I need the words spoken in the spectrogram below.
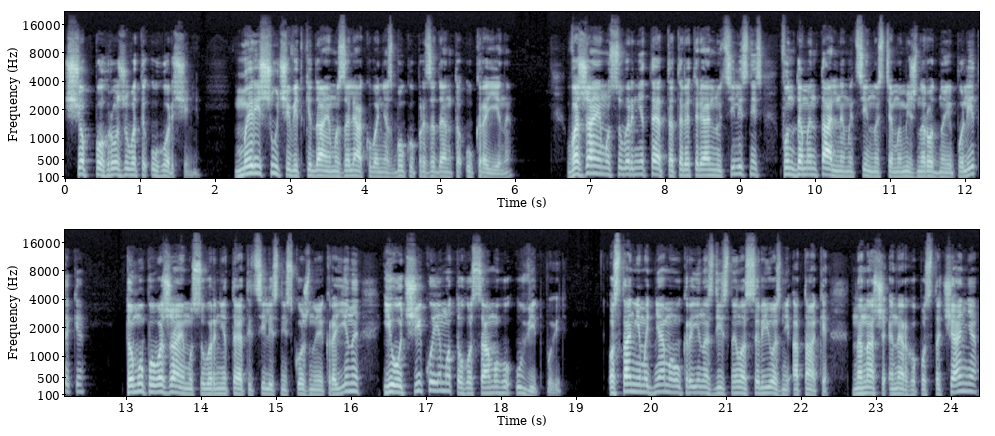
щоб погрожувати Угорщині. Ми рішуче відкидаємо залякування з боку президента України. Вважаємо суверенітет та територіальну цілісність фундаментальними цінностями міжнародної політики. Тому поважаємо суверенітет і цілісність кожної країни і очікуємо того самого у відповідь. Останніми днями Україна здійснила серйозні атаки на наше енергопостачання.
